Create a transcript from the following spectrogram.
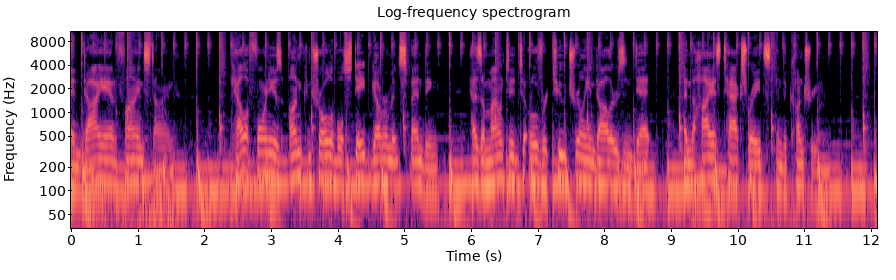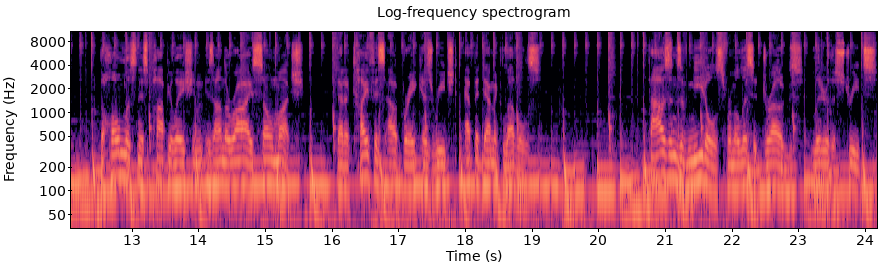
and Dianne Feinstein, California's uncontrollable state government spending has amounted to over $2 trillion in debt and the highest tax rates in the country. The homelessness population is on the rise so much that a typhus outbreak has reached epidemic levels. Thousands of needles from illicit drugs litter the streets.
